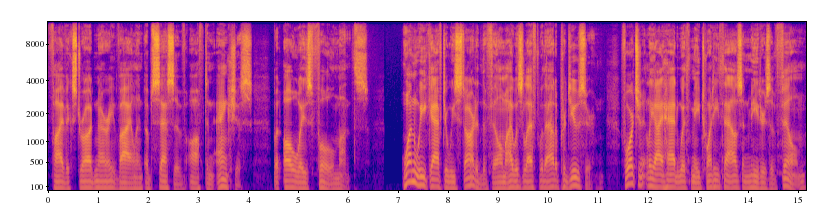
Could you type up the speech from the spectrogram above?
five extraordinary, violent, obsessive, often anxious, but always full months. One week after we started the film, I was left without a producer. Fortunately, I had with me 20,000 meters of film,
